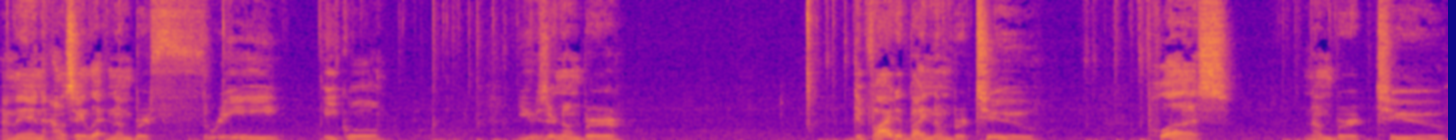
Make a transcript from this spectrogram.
And then I'll say let number three equal user number divided by number 2 plus number 2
